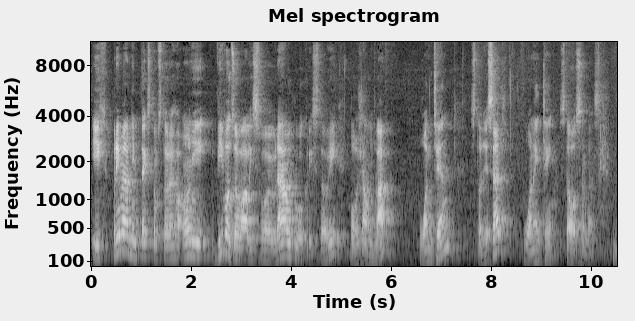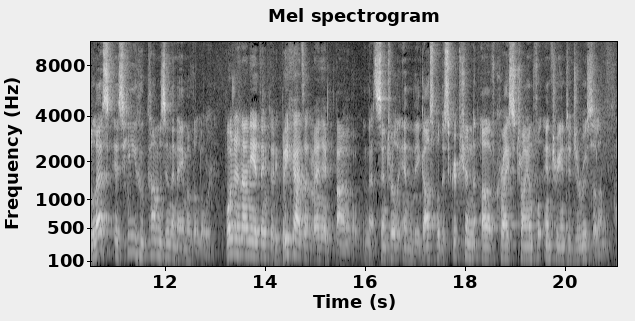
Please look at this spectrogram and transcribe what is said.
Ich primárnym textom, z ktorého oni vyvodzovali svoju náuku o Kristovi, bol Žalm 2, 110, 110, 118. 118. Blessed is he who comes in the name of the Lord. Požehnaný je ten, ktorý prichádza v mene pánovom. And that's central in the gospel description of Christ's triumphal entry into Jerusalem. A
